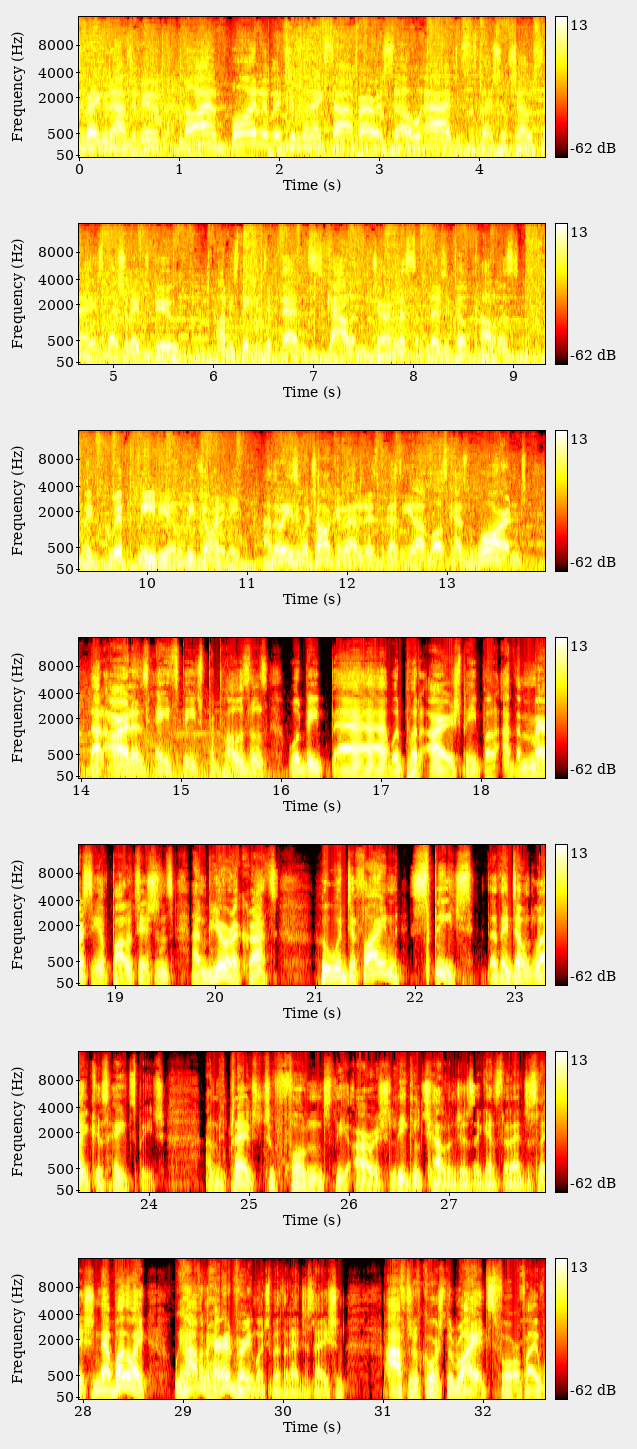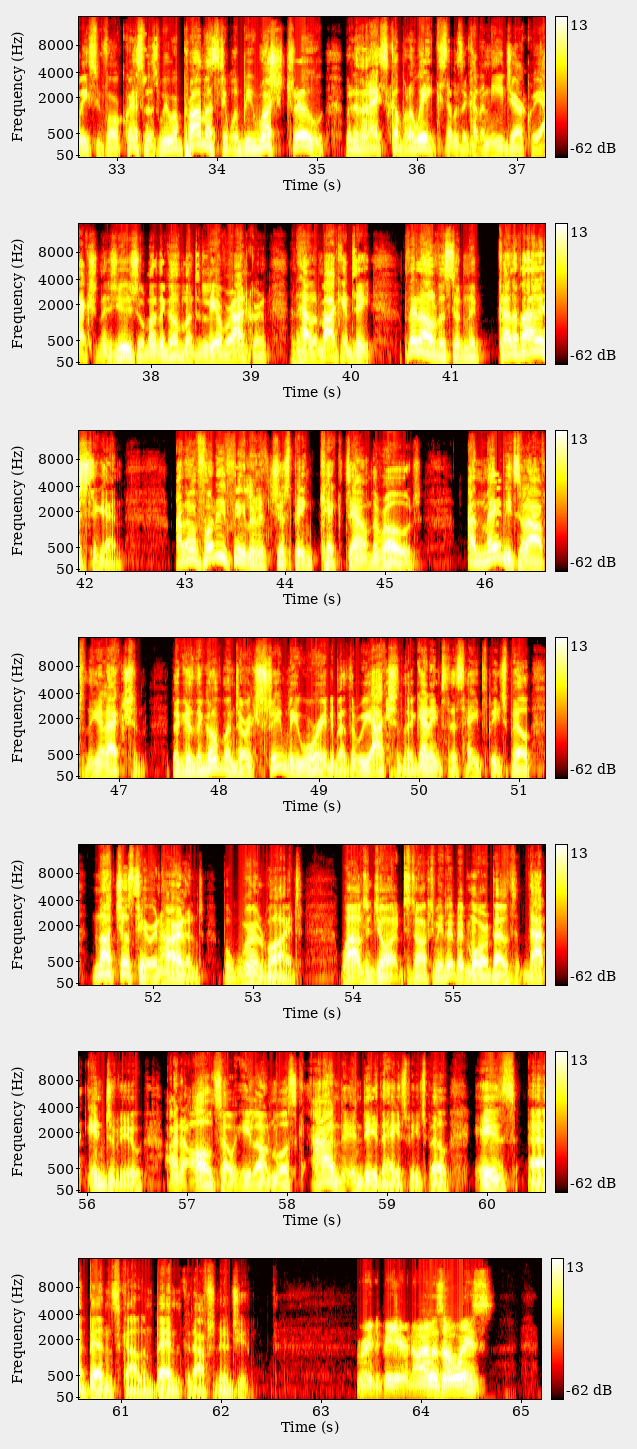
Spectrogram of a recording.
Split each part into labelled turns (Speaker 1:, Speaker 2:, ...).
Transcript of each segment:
Speaker 1: It's a very good afternoon. Niall Boylan with you for the next half hour or so. Uh, just a special show today, special interview. I'll be speaking to Ben Scallan, journalist and political columnist with Gript Media, who'll be joining me. And the reason we're talking about it is because Elon Musk has warned that Ireland's hate speech proposals would be uh, would put Irish people at the mercy of politicians and bureaucrats who would define speech that they don't like as hate speech and pledged to fund the Irish legal challenges against the legislation. Now, by the way, we haven't heard very much about the legislation. After, of course, the riots four or five weeks before Christmas, we were promised it would be rushed through within the next couple of weeks. That was a kind of knee jerk reaction, as usual, by the government and Leo Varadkar and Helen McEntee. But then all of a sudden it kind of vanished again. And I have a funny feeling it's just being kicked down the road. And maybe till after the election because the government are extremely worried about the reaction they're getting to this hate speech bill, not just here in Ireland, but worldwide. Well, to, jo- to talk to me a little bit more about that interview and also Elon Musk and indeed the hate speech bill is uh, Ben Scallan. Ben, good afternoon to you.
Speaker 2: Great to be here, Niall, as always.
